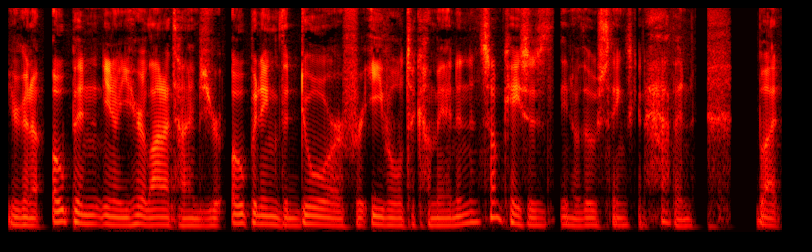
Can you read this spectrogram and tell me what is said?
you're going to open, you know, you hear a lot of times you're opening the door for evil to come in. And in some cases, you know, those things can happen. But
